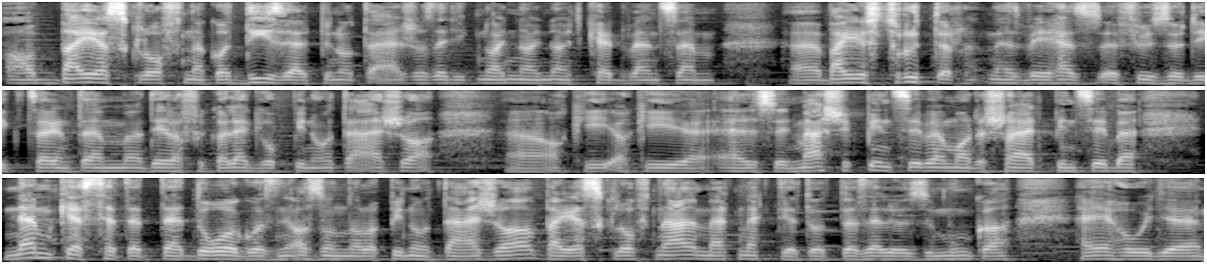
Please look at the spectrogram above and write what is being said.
a Bayersklofnak a dízel pinotázs az egyik nagy-nagy-nagy kedvencem. Eh, Bayer Strutter nevéhez fűződik szerintem Dél-Afrika legjobb pinotázsa, eh, aki, aki először egy másik pincében, majd a saját pincébe nem kezdhetett el dolgozni azonnal a pinotázsa Bayersklofnál, mert megtiltotta az előző munkahelye, hogy eh,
